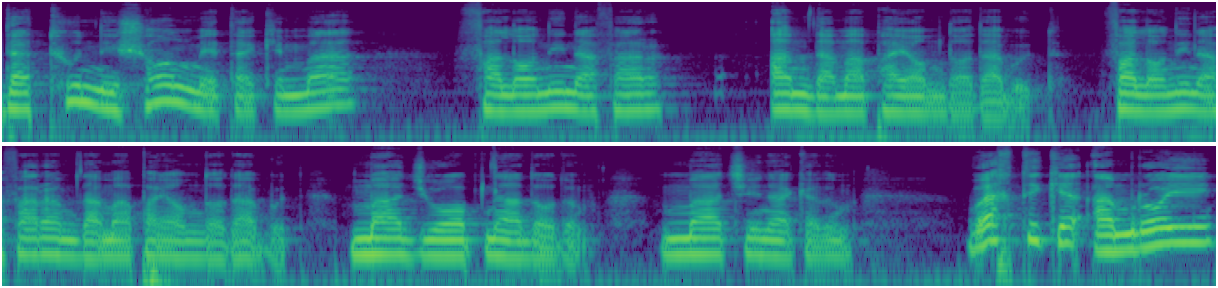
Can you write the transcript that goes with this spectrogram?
در تو نشان میته که ما فلانی نفر ام دمه پیام داده بود. فلانی نفر هم دمه پیام داده بود. ما جواب ندادم. ما چی نکردم. وقتی که امرای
